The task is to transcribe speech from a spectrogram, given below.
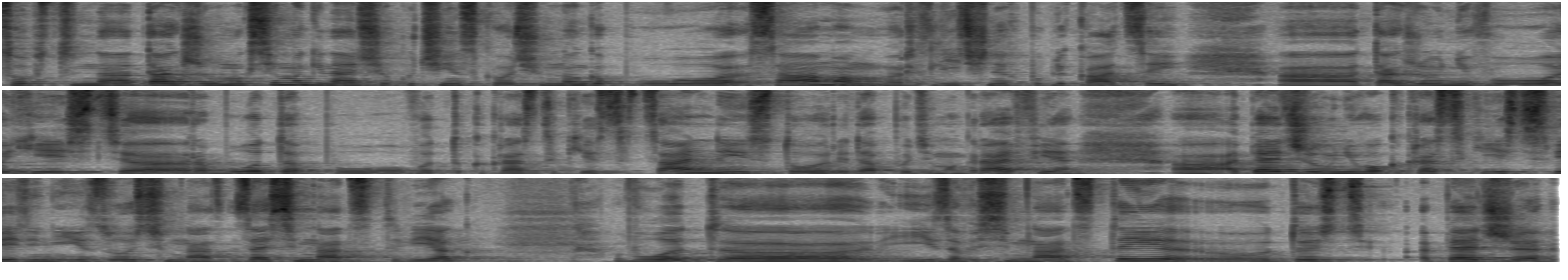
Собственно, также у Максима Геннадьевича Кучинского очень много по самым различных публикаций. А, также у него есть э, работа по вот как раз-таки социальной истории, да, по демографии. А, опять же, у него как раз-таки есть сведения из за 17, за 17 век вот, э, и за 18 э, то есть, опять же,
